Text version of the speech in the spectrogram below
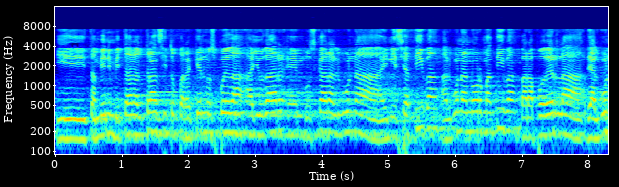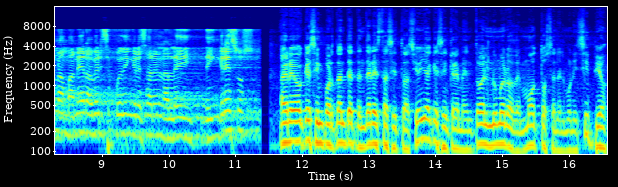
y también invitar al tránsito para que él nos pueda ayudar en buscar alguna iniciativa, alguna normativa, para poderla de alguna manera ver si puede ingresar en la ley de ingresos. Agregó que es importante atender esta situación ya que se incrementó el número de motos en el municipio,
